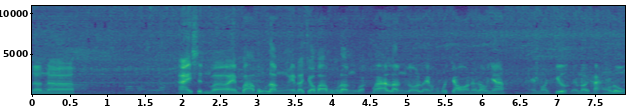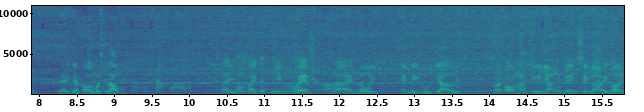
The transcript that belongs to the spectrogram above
Nên uh, ai xin mà em ba bốn lần em đã cho ba bốn lần hoặc ba lần rồi là em không có cho nữa đâu nha. Em nói trước em nói thẳng luôn để cho khỏi mít lòng. Tại vì không phải trách nhiệm của em là em nuôi em đi cứu trợ. Bà con nào chưa nhận thì em sẽ gửi thôi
